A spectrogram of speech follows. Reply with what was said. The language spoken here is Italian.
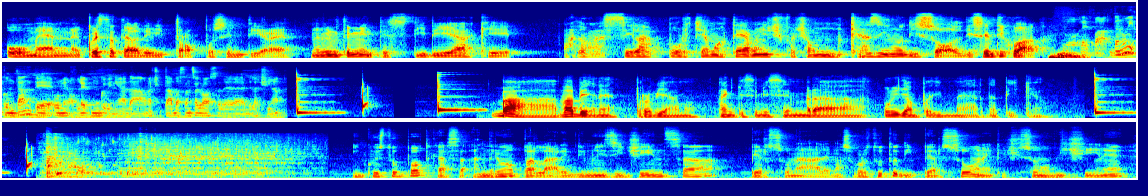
Oh man, questa te la devi troppo sentire. Mi è venuta in mente st'idea che, madonna, se la portiamo a termine ci facciamo un casino di soldi. Senti qua. Bah, va bene, proviamo. Anche se mi sembra un'idea un po' di merda, picchio. In questo podcast andremo a parlare di un'esigenza personale, ma soprattutto di persone che ci sono vicine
